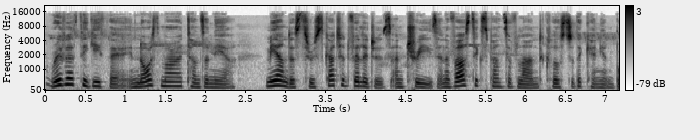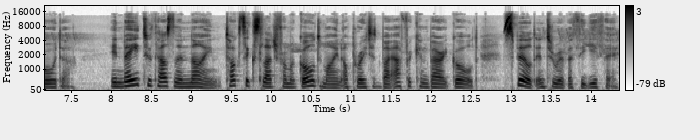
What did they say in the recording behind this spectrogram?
River Thigithe in North Mara, Tanzania, meanders through scattered villages and trees in a vast expanse of land close to the Kenyan border. In May 2009, toxic sludge from a gold mine operated by African Barrick Gold spilled into River Thigithe.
